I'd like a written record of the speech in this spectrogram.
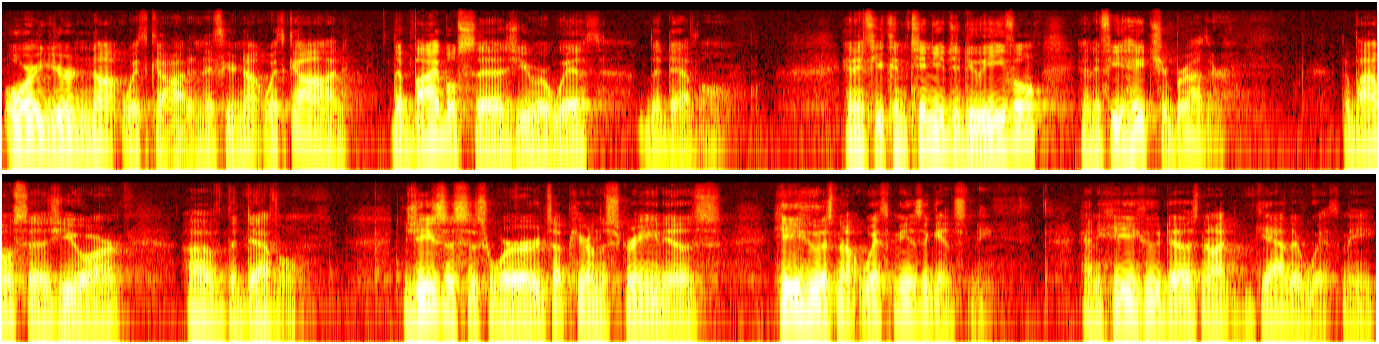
or you're not with God. And if you're not with God, the Bible says you are with the devil. And if you continue to do evil and if you hate your brother, the Bible says you are of the devil. Jesus' words up here on the screen is, He who is not with me is against me, and he who does not gather with me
